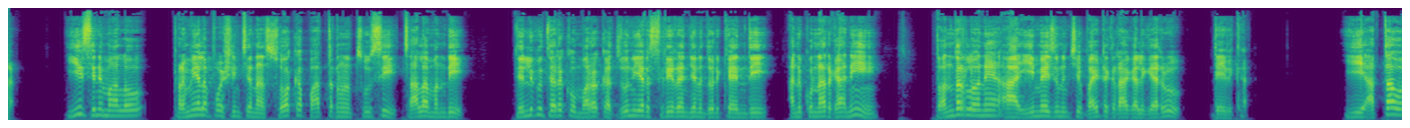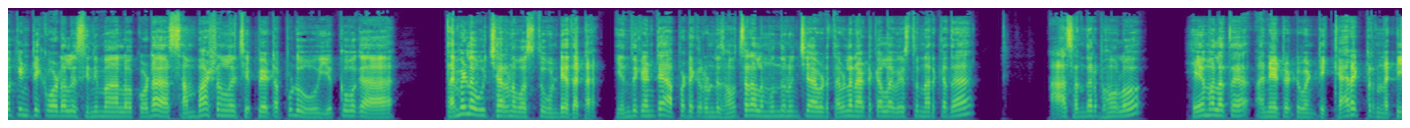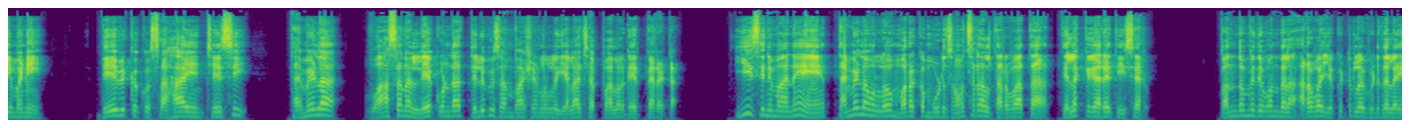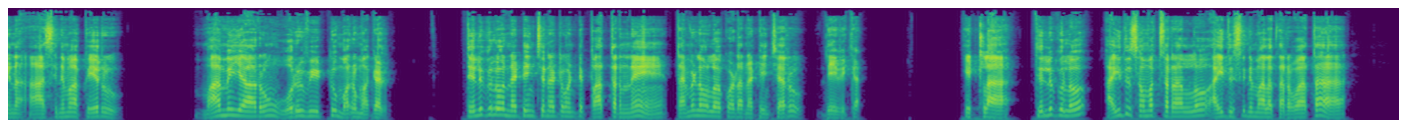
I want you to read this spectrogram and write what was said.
ఈ సినిమాలో ప్రమేల పోషించిన శోక పాత్రను చూసి చాలామంది తెలుగు తెరకు మరొక జూనియర్ శ్రీరంజని దొరికైంది అనుకున్నారు గాని తొందరలోనే ఆ ఇమేజ్ నుంచి బయటకు రాగలిగారు దేవిక. ఈ అత్తా ఒకింటి కోడలు సినిమాలో కూడా సంభాషణలు చెప్పేటప్పుడు ఎక్కువగా తమిళ ఉచ్చారణ వస్తూ ఉండేదట. ఎందుకంటే అప్పటికి రెండు సంవత్సరాల ముందు నుంచి ఆవిడ తమిళ నాటకాల్లో వేస్తున్నారు కదా. ఆ సందర్భంలో హేమలత అనేటటువంటి క్యారెక్టర్ నటీమణి దేవికకు సహాయం చేసి తమిళ వాసన లేకుండా తెలుగు సంభాషణలు ఎలా చెప్పాలో నేర్పారట. ఈ సినిమానే తమిళంలో మరొక మూడు సంవత్సరాల తర్వాత తిలక్ గారే తీశారు. పంతొమ్మిది వందల అరవై ఒకటిలో విడుదలైన ఆ సినిమా పేరు మామియారం ఒరువీట్టు మరుమగళ్. తెలుగులో నటించినటువంటి పాత్రనే తమిళంలో కూడా నటించారు దేవిక. ఇట్లా తెలుగులో ఐదు సంవత్సరాల్లో ఐదు సినిమాల తర్వాత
